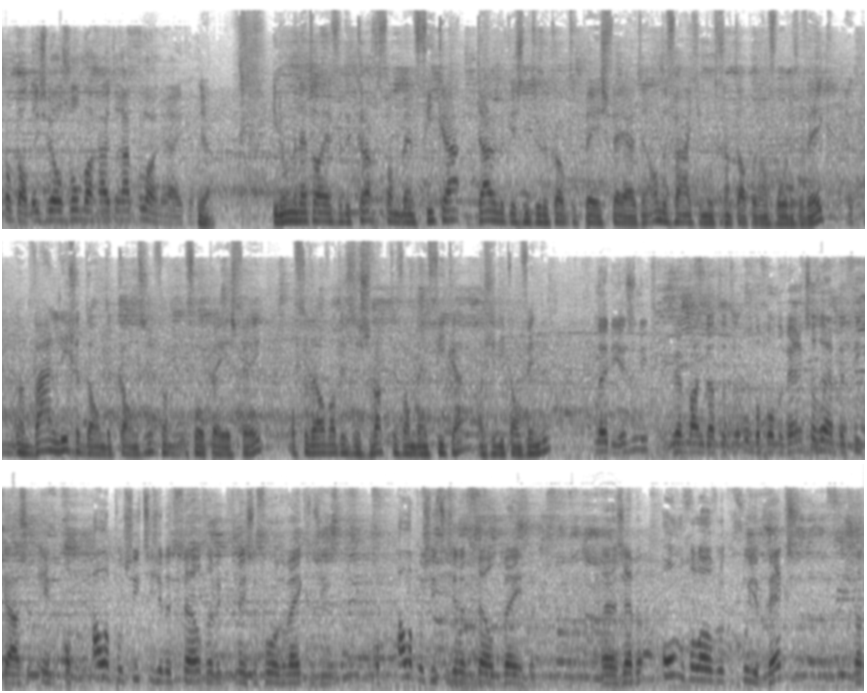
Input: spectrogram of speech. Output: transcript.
Want dan is wel zondag uiteraard belangrijker. Ja. Je noemde net al even de kracht van Benfica. Duidelijk is natuurlijk ook dat PSV uit een ander vaatje moet gaan tappen dan vorige week. Maar waar liggen dan de kansen van, voor PSV? Oftewel, wat is de zwakte van Benfica, als je die kan vinden? Nee, die is er niet. Ik ben bang dat het onbegonnen werk zal zijn. Benfica is in, op alle posities in het veld, heb ik tenminste vorige week gezien, op alle posities in het veld beter. Eh, ze hebben ongelooflijke goede backs. Dat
